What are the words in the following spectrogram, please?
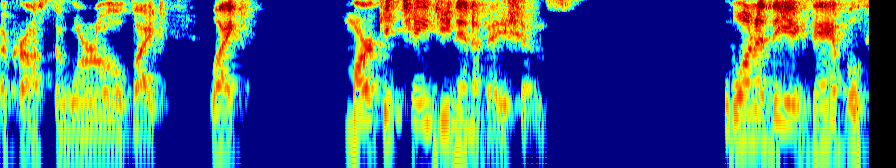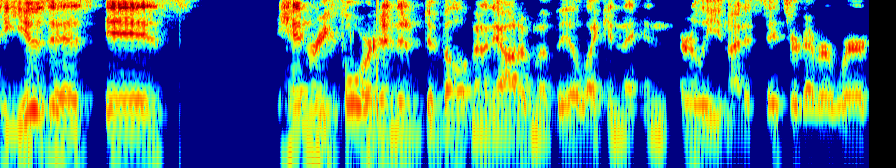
across the world like like market changing innovations one of the examples he uses is henry ford and the development of the automobile like in the in early united states or whatever where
